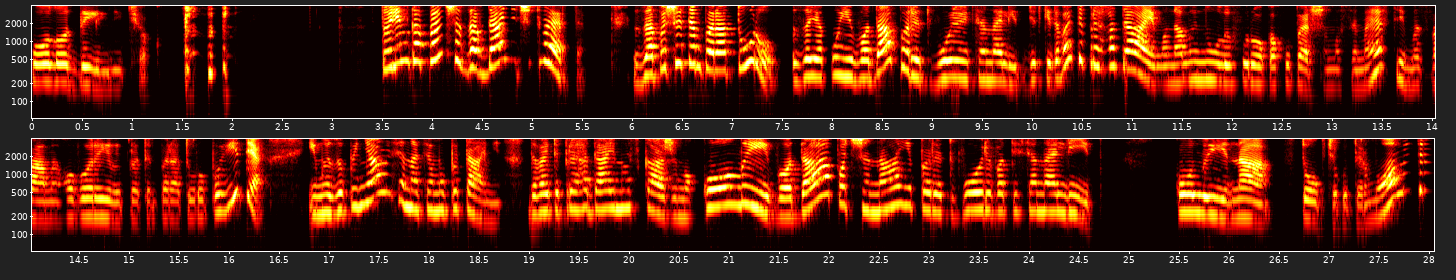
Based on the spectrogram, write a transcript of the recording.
холодильничок. Сторінка перша, завдання четверте. Запиши температуру, за якої вода перетворюється на лід. Дітки, давайте пригадаємо, на минулих уроках у першому семестрі ми з вами говорили про температуру повітря, і ми зупинялися на цьому питанні. Давайте пригадаємо і скажемо, коли вода починає перетворюватися на лід, коли на стовпчику термометра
